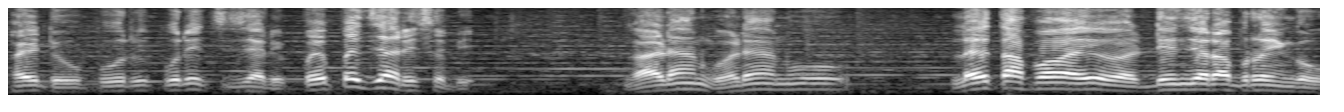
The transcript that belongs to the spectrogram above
फाईट हो पूरे पूरे जा रे पै जा रहे सभी। गाड्यान घोड्यान हो। लय तापा डेंजर आप रहेंगे वो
